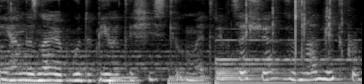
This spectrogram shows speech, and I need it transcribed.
Я не знаю, як буду бігати 6 кілометрів. Це ще зерна нитка.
